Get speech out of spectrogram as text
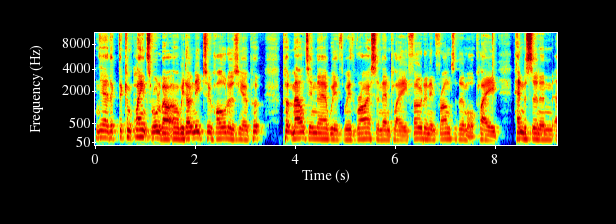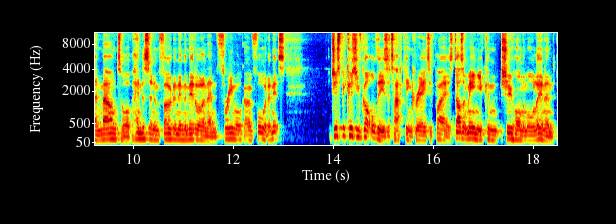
Yeah, the, the complaints were all about oh we don't need two holders. You know, put put Mount in there with with Rice and then play Foden in front of them, or play Henderson and, and Mount, or Henderson and Foden in the middle, and then three more going forward. And it's just because you've got all these attacking creative players doesn't mean you can shoehorn them all in. And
